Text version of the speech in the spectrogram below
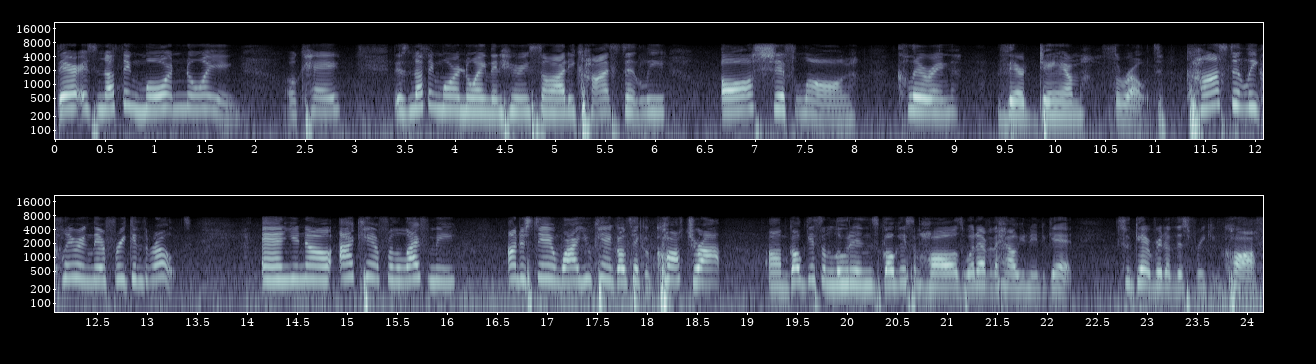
There is nothing more annoying, okay? There's nothing more annoying than hearing somebody constantly, all shift long, clearing their damn throat. Constantly clearing their freaking throat. And you know, I can't for the life of me understand why you can't go take a cough drop um, go get some Ludens, go get some Halls, whatever the hell you need to get to get rid of this freaking cough.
